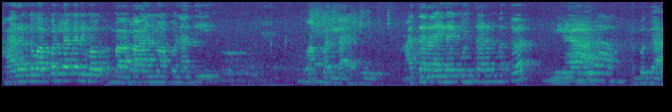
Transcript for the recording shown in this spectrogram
हा रंग वापरला का रे बाळांनो आपण आधी? वापरलाय हो. आता राहिलाय कोणता रंग तर? निळा. बघा.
